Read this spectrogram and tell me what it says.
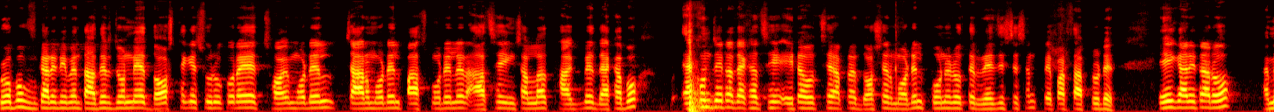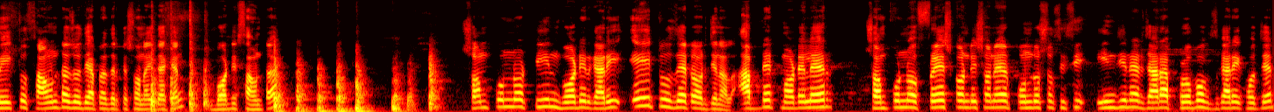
প্রোবক্স গাড়ি নেবেন, তাদের জন্য দশ থেকে শুরু করে ছয় মডেল চার মডেল পাঁচ মডেলের আছে ইনশাল্লাহ, থাকবে, দেখাবো। এখন যেটা দেখাচ্ছে, এটা হচ্ছে আপনার দশের মডেল পনেরোতে registration papers up to date এই গাড়িটারও আমি একটু সাউন্ডটা যদি আপনাদেরকে শোনাই দেখেন বডির সাউন্ডটা সম্পূর্ণ টিন বডির গাড়ি A to Z original update মডেলের সম্পূর্ণ ফ্রেশ কন্ডিশনের পনেরোশো সিসি ইঞ্জিনের যারা প্রোবক্স গাড়ি খোঁজেন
